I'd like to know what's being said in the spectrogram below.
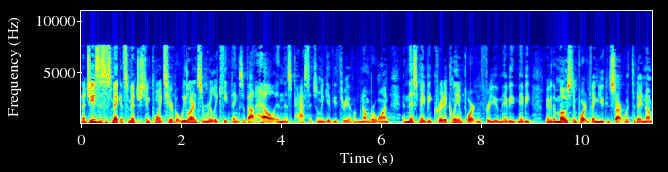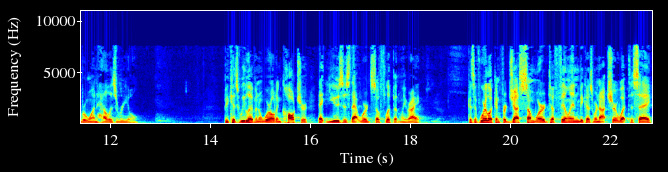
Now, Jesus is making some interesting points here, but we learned some really key things about hell in this passage. Let me give you three of them. Number one, and this may be critically important for you, maybe, maybe, maybe the most important thing you can start with today. Number one, hell is real because we live in a world and culture that uses that word so flippantly, right? Because if we're looking for just some word to fill in because we're not sure what to say,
